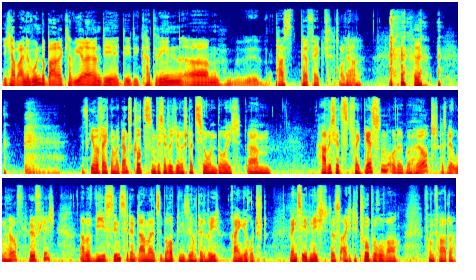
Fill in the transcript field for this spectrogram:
Ich habe eine wunderbare Klavierlehrerin, die, die, die Katrin ähm, passt perfekt. Okay. Ja. Jetzt gehen wir vielleicht nochmal ganz kurz ein bisschen durch Ihre Stationen durch. Ähm, Habe ich es jetzt vergessen oder überhört? Das wäre unhöflich. Aber wie sind Sie denn damals überhaupt in diese Hotellerie reingerutscht? Wenn es eben nicht das Architekturbüro war vom Vater.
